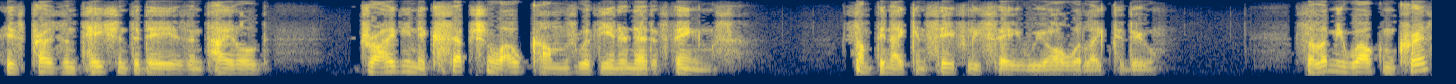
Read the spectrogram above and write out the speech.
His presentation today is entitled Driving Exceptional Outcomes with the Internet of Things, something I can safely say we all would like to do. So let me welcome Chris.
